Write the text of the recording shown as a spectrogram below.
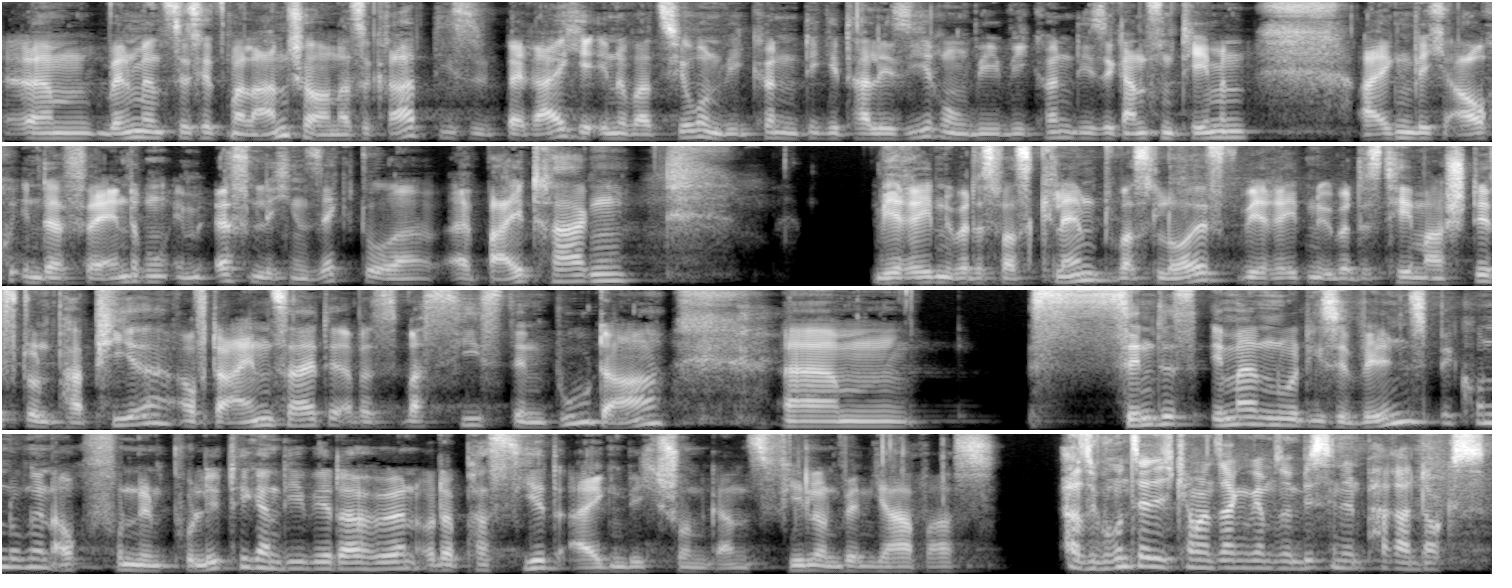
ähm, wenn wir uns das jetzt mal anschauen, also gerade diese Bereiche Innovation, wie können Digitalisierung, wie, wie können diese ganzen Themen eigentlich auch in der Veränderung im öffentlichen Sektor äh, beitragen? Wir reden über das, was klemmt, was läuft. Wir reden über das Thema Stift und Papier auf der einen Seite. Aber was siehst denn du da? Ähm, sind es immer nur diese Willensbekundungen, auch von den Politikern, die wir da hören, oder passiert eigentlich schon ganz viel? Und wenn ja, was? Also grundsätzlich kann man sagen, wir haben so ein bisschen ein Paradox.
